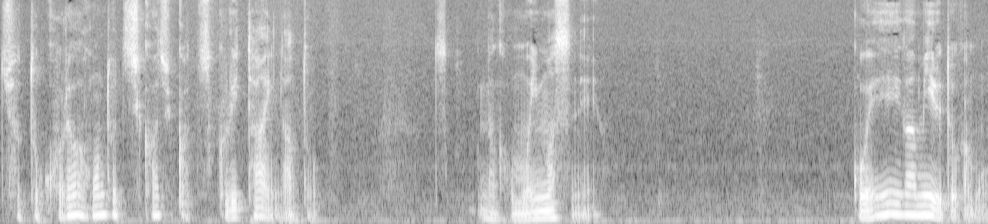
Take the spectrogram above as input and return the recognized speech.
ちょっとこれは本当近々作りたいなとなんか思いますね。こう映画見るとかも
